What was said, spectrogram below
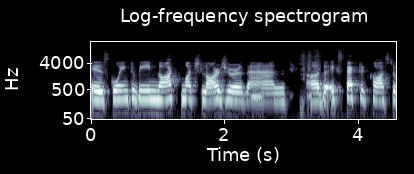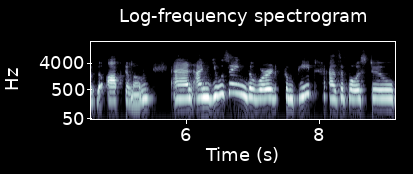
is going to be not much larger than uh, the expected cost of the optimum. And I'm using the word compete as opposed to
